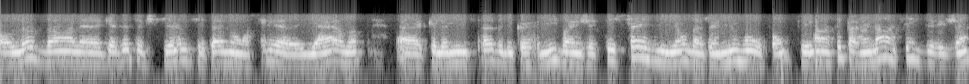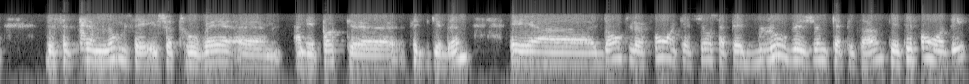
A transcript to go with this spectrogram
Or là, dans la Gazette officielle, c'était annoncé euh, hier euh, que le ministère de l'Économie va injecter 16 millions dans un nouveau fonds qui est lancé par un ancien dirigeant de cette firme-là où se trouvait euh, à l'époque Fitzgibbon. Et donc, le fonds en question s'appelle Blue Vision Capital, qui a été fondé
